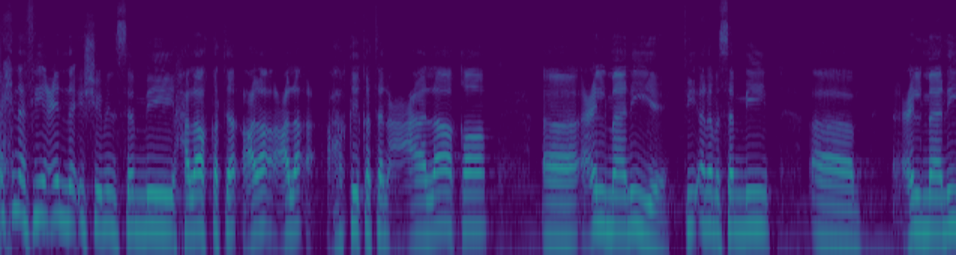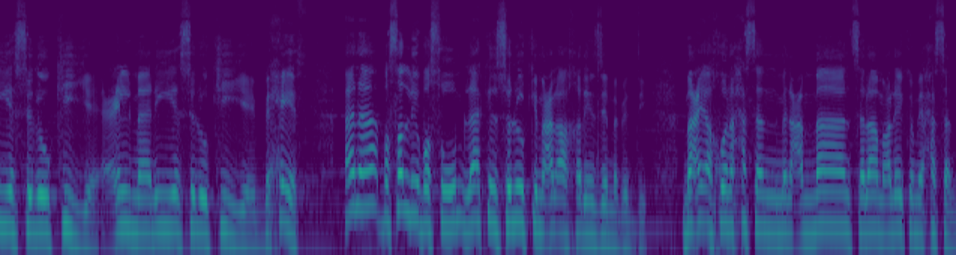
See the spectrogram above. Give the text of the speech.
إحنا في عندنا شيء بنسميه حلاقة على على حقيقة علاقة آه علمانية. في أنا بسميه آه علمانية سلوكية علمانية سلوكية بحيث أنا بصلي وبصوم لكن سلوكي مع الآخرين زي ما بدي. معي أخونا حسن من عمان سلام عليكم يا حسن.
